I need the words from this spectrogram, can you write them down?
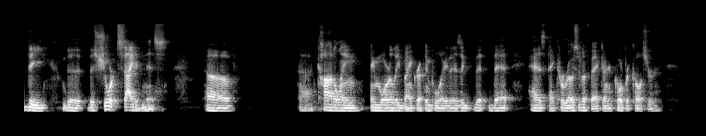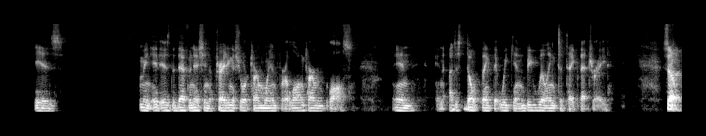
the the the short sightedness of uh, coddling a morally bankrupt employee that is a that that has a corrosive effect on your corporate culture is I mean it is the definition of trading a short-term win for a long-term loss. And and I just don't think that we can be willing to take that trade. So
